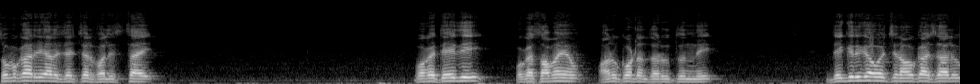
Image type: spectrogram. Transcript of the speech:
శుభకార్యాల చర్చలు ఫలిస్తాయి. ఒక తేదీ ఒక సమయం అనుకోవటం జరుగుతుంది. దగ్గరగా వచ్చిన అవకాశాలు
